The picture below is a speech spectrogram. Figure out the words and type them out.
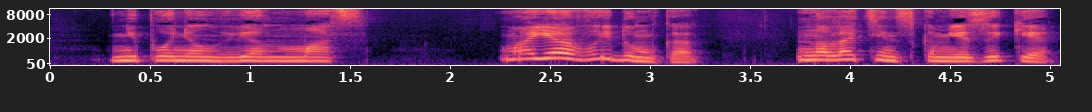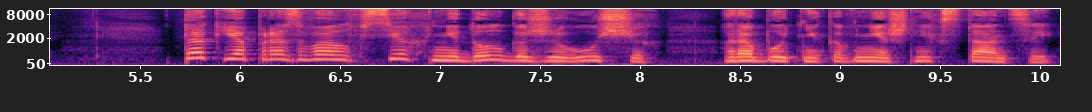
— не понял Вен Масс. «Моя выдумка на латинском языке. Так я прозвал всех недолго живущих работников внешних станций,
